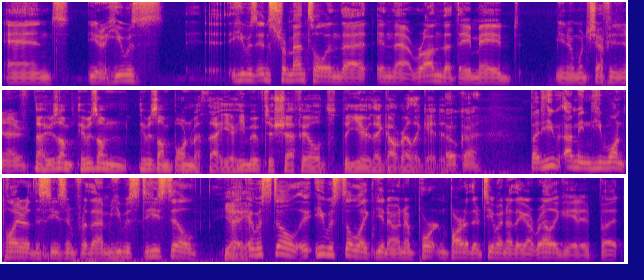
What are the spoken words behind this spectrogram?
And you know he was he was instrumental in that in that run that they made you know when Sheffield United no, he was on he was on he was on Bournemouth that year. He moved to Sheffield the year they got relegated. okay. But he I mean he won player of the season for them. He was he still Yeah, it was still he was still like you know an important part of their team. I know they got relegated but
